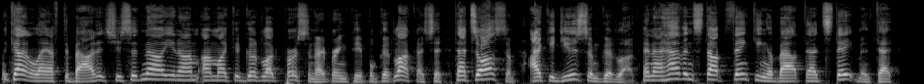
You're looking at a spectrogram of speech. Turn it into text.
We kind of laughed about it. She said, No, you know, I'm, I'm like a good luck person. I bring people good luck. I said, That's awesome. I could use some good luck. And I haven't stopped thinking about that statement that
